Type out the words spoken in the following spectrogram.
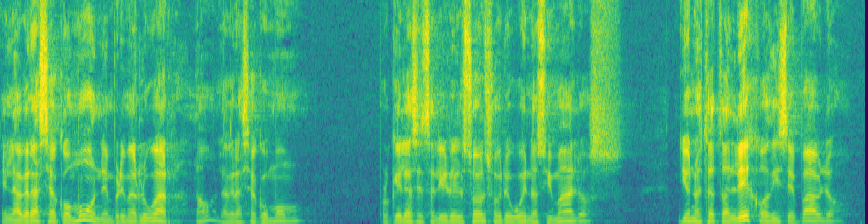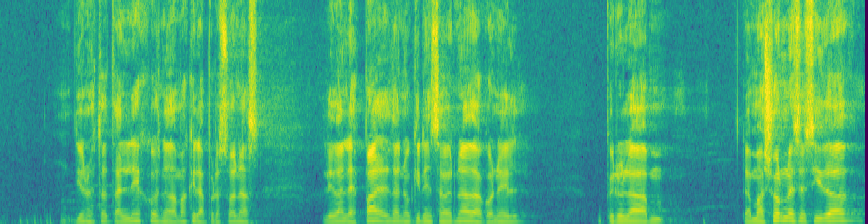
en la gracia común, en primer lugar, ¿no? La gracia común, porque Él hace salir el sol sobre buenos y malos. Dios no está tan lejos, dice Pablo. Dios no está tan lejos, nada más que las personas le dan la espalda, no quieren saber nada con Él. Pero la, la mayor necesidad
